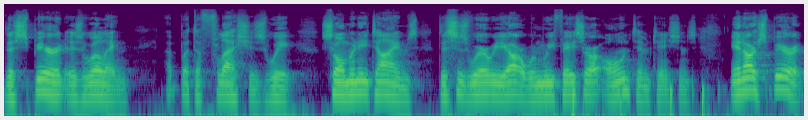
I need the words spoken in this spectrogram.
the spirit is willing, but the flesh is weak. So many times, this is where we are when we face our own temptations. In our spirit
